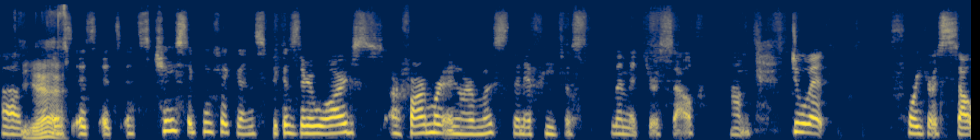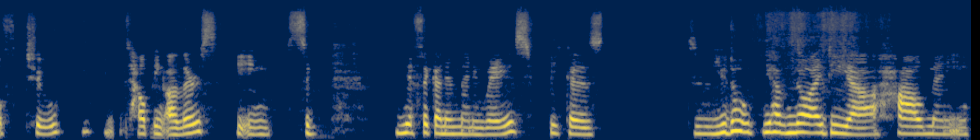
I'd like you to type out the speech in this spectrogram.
Um, yeah, it's, it's, it's it's chase significance because the rewards are far more enormous than if you just limit yourself. Um, do it for yourself too, helping others, being significant in many ways because you don't you have no idea how many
